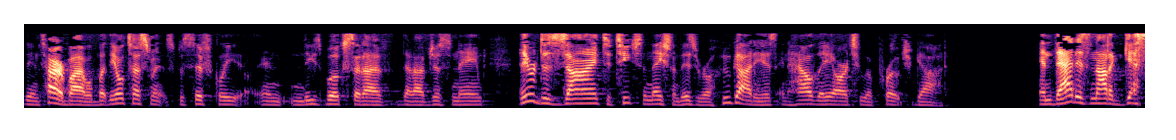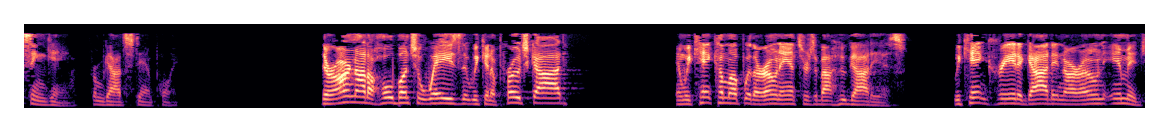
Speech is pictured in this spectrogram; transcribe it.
the entire Bible, but the Old Testament specifically, in these books that I've, that I've just named, they were designed to teach the nation of Israel who God is and how they are to approach God. And that is not a guessing game from God's standpoint. There are not a whole bunch of ways that we can approach God, and we can't come up with our own answers about who God is. We can't create a God in our own image.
